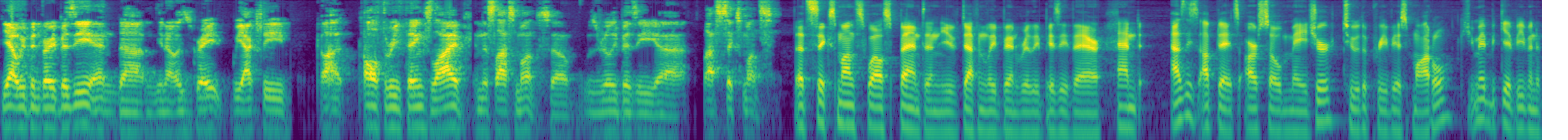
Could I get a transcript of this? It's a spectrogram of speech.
yeah, we've been very busy and um, you know it was great. We actually got all three things live in this last month, so it was really busy uh, last six months. That's six months well spent, and you've definitely been really busy there. And as these updates are so major to the previous model, could you maybe give even a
